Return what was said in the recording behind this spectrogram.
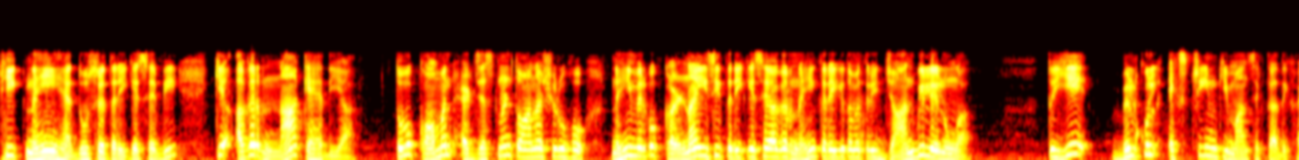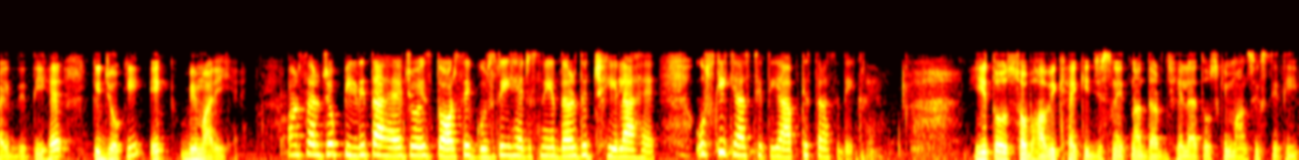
ठीक नहीं है दूसरे तरीके से भी कि अगर ना कह दिया तो वो कॉमन एडजस्टमेंट तो आना शुरू हो नहीं मेरे को करना ही इसी तरीके से अगर नहीं करेगी तो मैं तेरी जान भी ले लूँगा। तो ये बिल्कुल एक्सट्रीम की मानसिकता दिखाई देती है कि जो कि एक बीमारी है। और सर जो पीड़िता है जो इस दौर से गुजरी है जिसने ये दर्द झेला है उसकी क्या स्थिति है? आप किस तरह से देख रहे हैं? ये तो स्वाभाविक है कि जिसने इतना दर्द झेला है तो उसकी मानसिक स्थिति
